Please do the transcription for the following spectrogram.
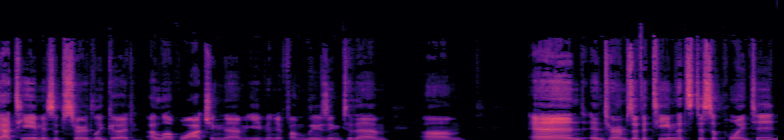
that team is absurdly good. I love watching them, even if I'm losing to them. Um, and in terms of a team that's disappointed,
